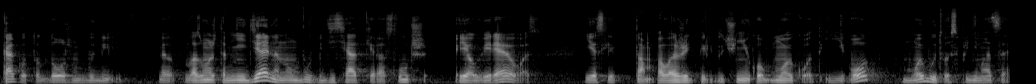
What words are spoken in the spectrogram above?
Как вот он должен выглядеть. Да, возможно, там не идеально, но он будет в десятки раз лучше. Я уверяю вас, если там положить перед учеником мой код и его, мой будет восприниматься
